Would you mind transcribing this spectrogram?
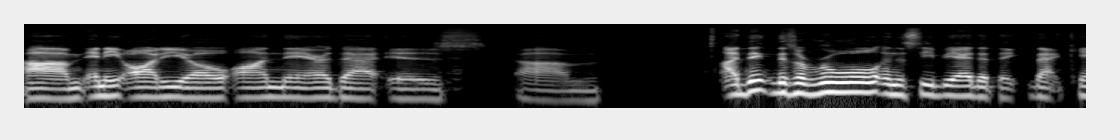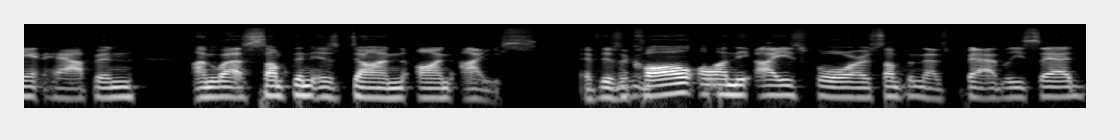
um, any audio on there that is, um, I think there's a rule in the CBA that they that can't happen unless something is done on ice. If there's a Mhm. call on the ice for something that's badly said,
